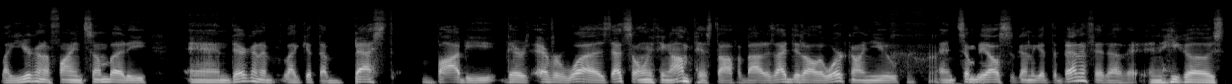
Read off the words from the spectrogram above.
Like you're gonna find somebody and they're gonna like get the best Bobby there ever was. That's the only thing I'm pissed off about is I did all the work on you and somebody else is gonna get the benefit of it. And he goes,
